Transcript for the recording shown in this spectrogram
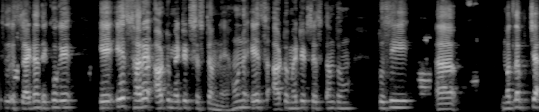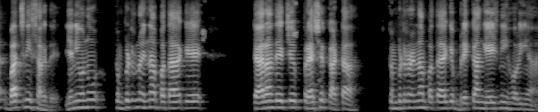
ਸਲਾਈਡਾਂ ਦੇਖੋਗੇ ਕਿ ਇਹ ਸਾਰੇ ਆਟੋਮੈਟਿਡ ਸਿਸਟਮ ਨੇ। ਹੁਣ ਇਸ ਆਟੋਮੈਟਿਡ ਸਿਸਟਮ ਤੋਂ ਤੁਸੀਂ ਅਹ, ਮਤਲਬ ਬਚ ਨਹੀਂ ਸਕਦੇ। ਯਾਨੀ ਉਹਨੂੰ ਕੰਪਿਊਟਰ ਨੂੰ ਇੰਨਾ ਪਤਾ ਹੈ ਕਿ ਟਾਇਰਾਂ ਦੇ ਵਿੱਚ ਪ੍ਰੈਸ਼ਰ ਘੱਟ ਆ ਕੰਪਿਊਟਰ ਨੂੰ ਇੰਨਾ ਪਤਾ ਹੈ ਕਿ ਬ੍ਰੇਕਾਂ ਅੰਗੇਜ਼ ਨਹੀਂ ਹੋ ਰਹੀਆਂ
